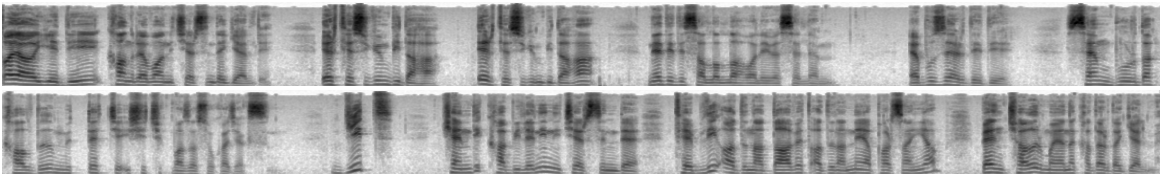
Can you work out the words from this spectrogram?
Dayağı yedi kan revan içerisinde geldi. Ertesi gün bir daha ertesi gün bir daha ne dedi sallallahu aleyhi ve sellem? Ebu Zer dedi sen burada kaldığı müddetçe işi çıkmaza sokacaksın. Git kendi kabilenin içerisinde tebliğ adına davet adına ne yaparsan yap ben çağırmayana kadar da gelme.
